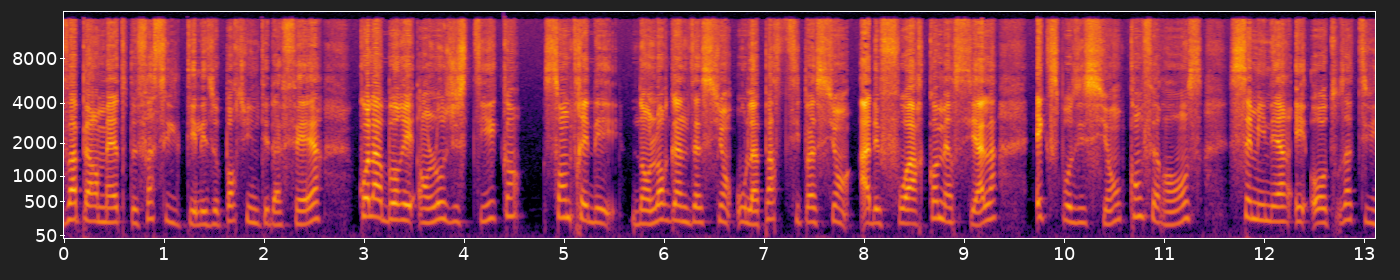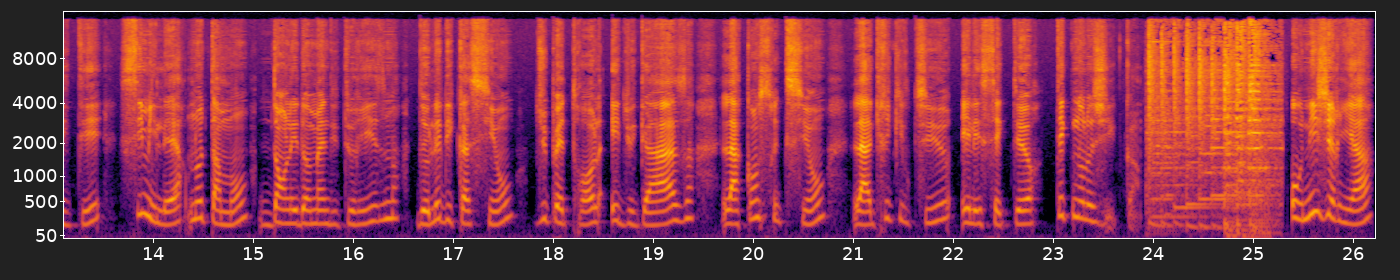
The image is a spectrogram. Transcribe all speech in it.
vont permettre de faciliter les opportunités d'affaires, collaborer en logistique, s'entraider dans l'organisation ou la participation à des foires commerciales, expositions, conférences, séminaires et autres activités similaires, notamment dans les domaines du tourisme, de l'éducation, du pétrole et du gaz, la construction, l'agriculture et les secteurs technologiques. Au Nigeria,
